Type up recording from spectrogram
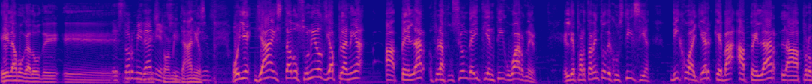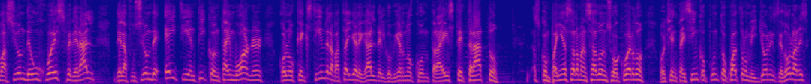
el abogado de, eh, Stormy de Daniels, Stormy sí. Daniels. Sí. Oye, ya Estados Unidos ya planea apelar la fusión de ATT Warner. El Departamento de Justicia dijo ayer que va a apelar la aprobación de un juez federal de la fusión de ATT con Time Warner, con lo que extiende la batalla legal del gobierno contra este trato. Las compañías han avanzado en su acuerdo 85.4 millones de dólares,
